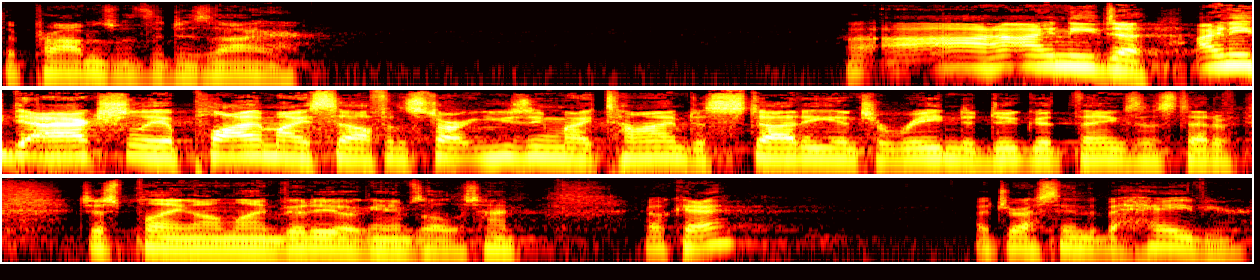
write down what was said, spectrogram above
the problems with the desire. I, need to, I need to actually apply myself and start using my time to study and to read and to do good things instead of just playing online video games all the time. Okay? Addressing the behavior.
